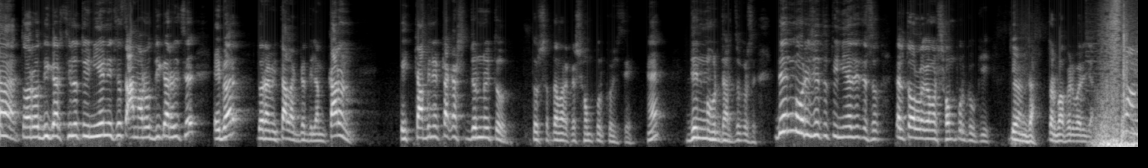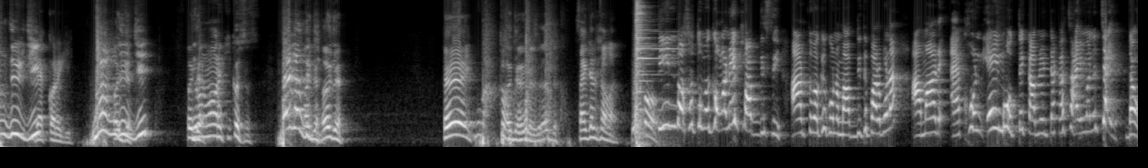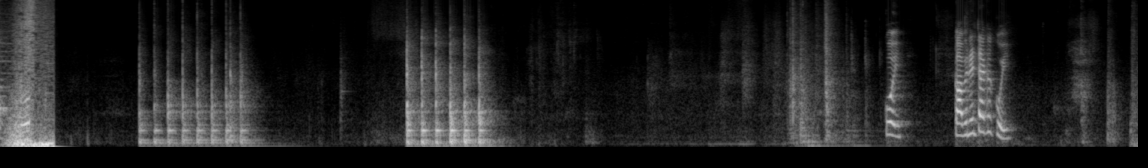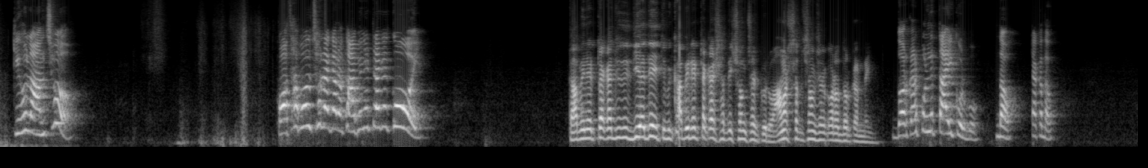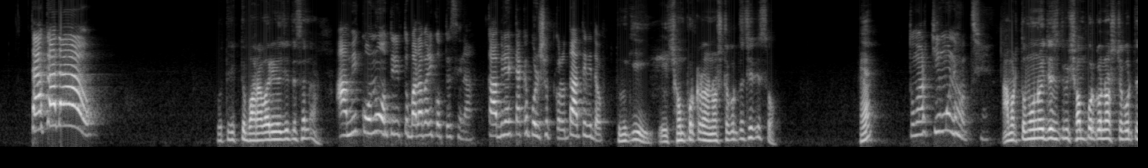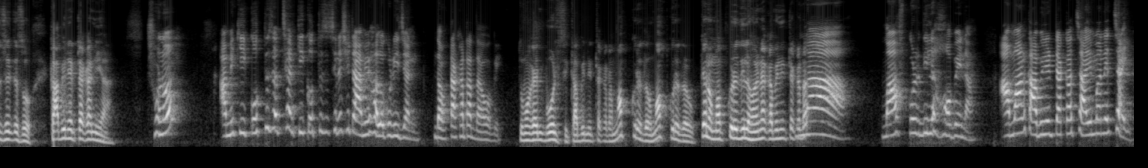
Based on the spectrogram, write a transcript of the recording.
হ্যাঁ তোর অধিকার ছিল তুই নিয়ে নিছিস আমার অধিকার হয়েছে এবার তোর আমি তালাকটা দিলাম। কারণ এই কাবিনের টাকার জন্যই তো তোর সাথে আমার একটা সম্পর্ক হয়েছে হ্যাঁ? দেনমোহর ধার্য করছে। দেনমোহরে যেহেতু তুই নিয়ে যেতেছ তাহলে তোর লগে আমার সম্পর্ক কি? তুই যা তোর বাপের বাড়ি যা। মন্দিরজি এক করে কি। মন্দিরজি আমার কি করছিস। তিন বছর তোমাকে অনেক মাপ দিছি, আর তোমাকে কোনো মাপ দিতে পারব না। আমার এখন এই মুহূর্তে কাবিনের টাকা চাই মানে চাই, দাও। কই? কাবিনের টাকা কই? কি হলো, আনছো? কথা বলছো না কেন? কাবিনের টাকা কই? কাবিনের টাকা যদি দিয়ে দেই তুমি কাবিনের টাকার সাথে সংসার করো। আমার সাথে সংসার করার দরকার নেই। দরকার পড়লে তাই করব। দাও টাকা দাও। টাকা দাও! অতিরিক্ত বাড়াবাড়ি হয়ে যেতেছে না? আমি কোনো অতিরিক্ত বাড়াবাড়ি করতেছি না। কাবিনের টাকা পরিশোধ করো তাড়াতাড়ি দাও। তুমি কি এই সম্পর্কটা নষ্ট করতে চেয়েছো হ্যাঁ? তোমার কি মনে হচ্ছে? আমার তো মনে হইতেছে তুমি সম্পর্ক নষ্ট করতে চাইতেছো। কাবিনের টাকা নিয়া। শোনো আমি কি করতে যাচ্ছি আর কি করতে চাচ্ছি না সেটা আমি ভালো করেই জানি। দাও টাকাটা দাও আগে। তোমাকে আমি বলছি কাবিনের টাকাটা মাফ করে দাও মাফ করে দাও। কেন মাফ করে দিলে হয় না কাবিনের টাকাটা? না মাফ করে দিলে হবে না। আমার কাবিনের টাকা চাই মানে চাই।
